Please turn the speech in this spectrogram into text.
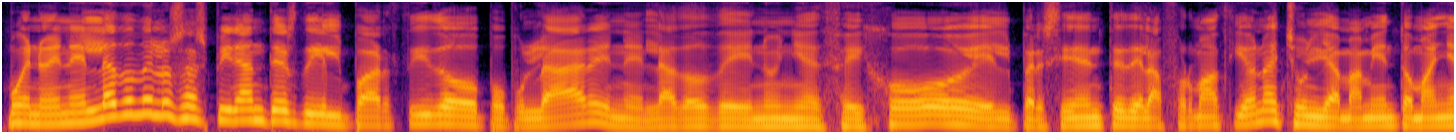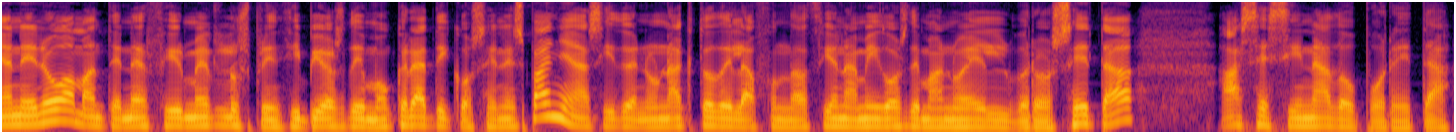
Bueno, en el lado de los aspirantes del Partido Popular, en el lado de Núñez Feijó, el presidente de la formación ha hecho un llamamiento mañanero a mantener firmes los principios democráticos en España. Ha sido en un acto de la Fundación Amigos de Manuel Broseta, asesinado por ETA.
